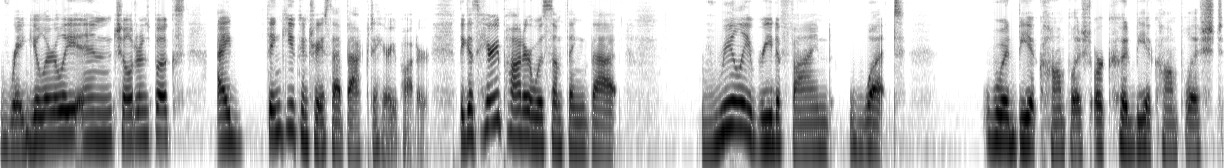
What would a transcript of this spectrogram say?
regularly in children's books. I think you can trace that back to Harry Potter because Harry Potter was something that really redefined what would be accomplished or could be accomplished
